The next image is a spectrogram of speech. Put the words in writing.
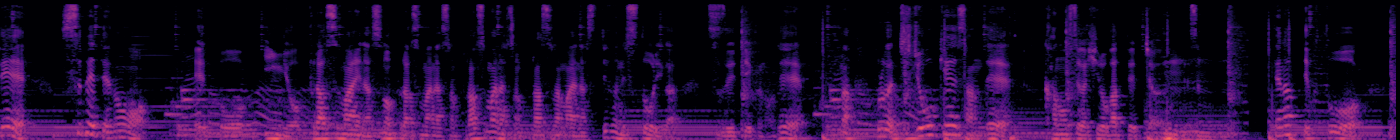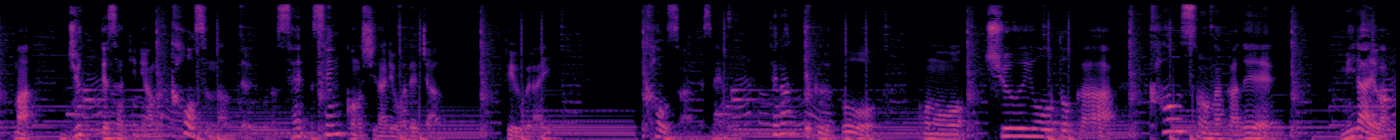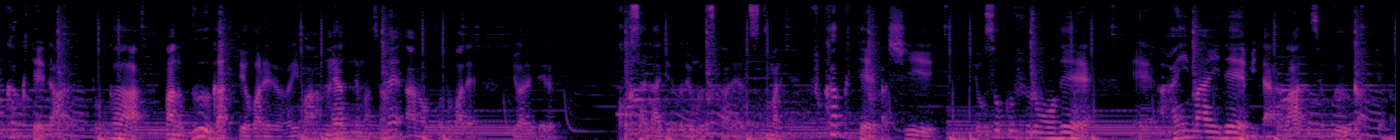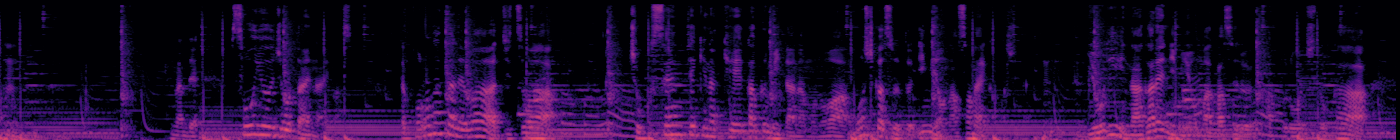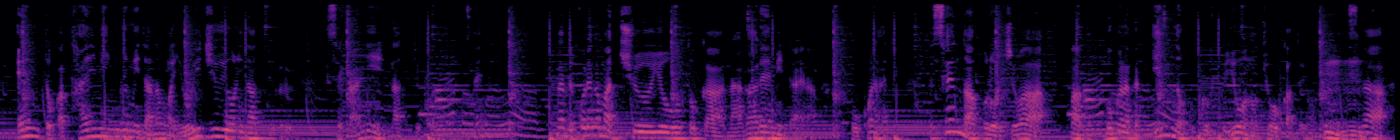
で、すべての、えっと、陰陽、プラスマイナスのプラスマイナスのプラスマイナスのプラスマイナスっていう風にストーリーが続いていくので、まあ、これが事情計算で可能性が広がっていっちゃうんですよ。ってなっていくと、まあ、10って先にはもうカオスになってるってことは 1000, 1000個のシナリオが出ちゃうっていうぐらいカオスなんですね。ってなってくると、この中庸とかカオスの中で未来は不確定であるとか、まあ、あのブーカって呼ばれるような今流行ってますよね、あの言葉で言われている。国際会議とかでよく使われるやつ。つまり不確定だし、予測不能で、えー曖昧でみたいなのがあるんですよ、ブーカっていうのは。なんで、そういう状態になります。でこの中では、実は、直線的な計画みたいなものは、もしかすると意味をなさないかもしれない。より流れに身を任せるアプローチとか、縁とかタイミングみたいなのがより重要になってくる世界になってくるわけですね。なんでこれがまあ中庸とか流れみたいな方向に入ってくる。で線のアプローチは、まあ、僕なんか陰の克服、陽の強化と呼んでるんですが、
